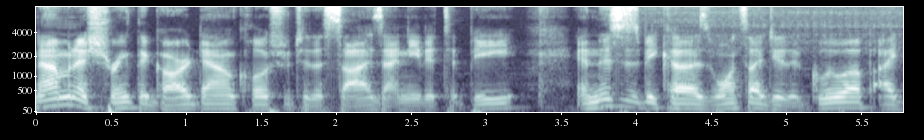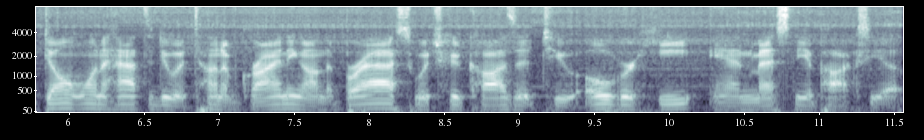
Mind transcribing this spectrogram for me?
Now I'm going to shrink the guard down closer to the size I need it to be. And this is because once I do the glue up, I don't want to have to do a ton of grinding on the brass, which could cause it to overheat and mess the epoxy up.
